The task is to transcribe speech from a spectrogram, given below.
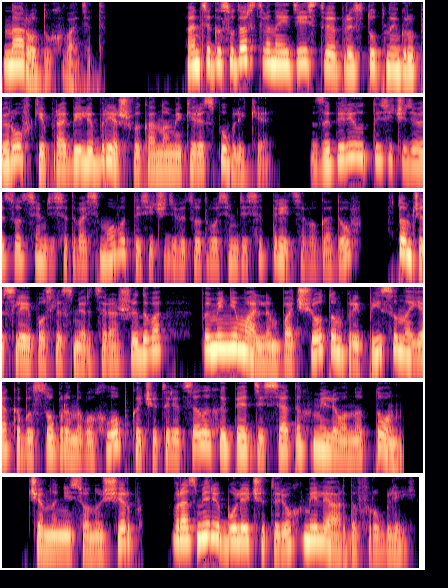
народу хватит. Антигосударственные действия преступной группировки пробили брешь в экономике республики. За период 1978-1983 годов, в том числе и после смерти Рашидова, по минимальным подсчетам приписано якобы собранного хлопка 4,5 миллиона тонн, чем нанесен ущерб в размере более 4 миллиардов рублей.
